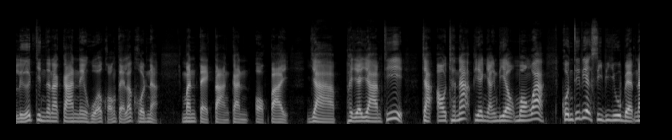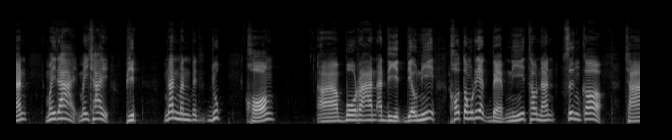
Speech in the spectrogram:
หรือจินตนาการในหัวของแต่ละคนน่ะมันแตกต่างกันออกไป อย่าพยายามที่จะเอาชนะเพียงอย่างเดียว มองว่าคนที่เรียก CPU แบบนั้นไม่ได้ไม่ใช่ผิด นั่นมันเป็นยุคของอโบราณอดีต เดี๋ยวนี้เขาต้องเรียกแบบนี้เท่านั้น ซึ่งก็ใช้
